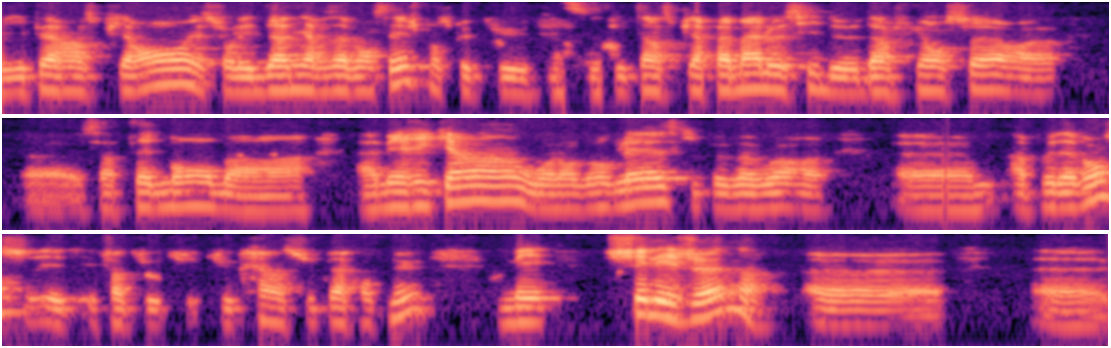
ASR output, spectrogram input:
hyper inspirants et sur les dernières avancées, je pense que tu t'inspires pas mal aussi d'influenceurs certainement ben, américains ou en langue anglaise qui peuvent avoir euh, un peu d'avance. Et, enfin, tu, crées un super contenu. Mais chez les jeunes, euh, euh,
